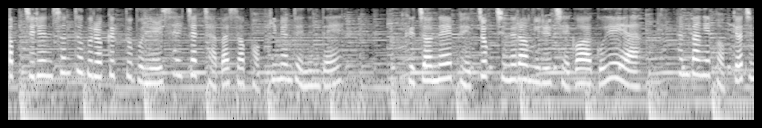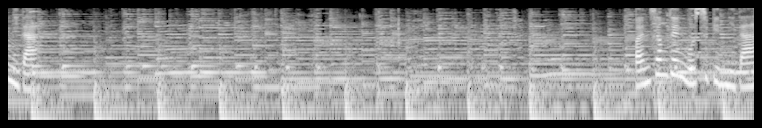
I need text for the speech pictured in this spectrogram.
껍질은 손톱으로 끝부분을 살짝 잡아서 벗기면 되는데 그 전에 배 쪽 지느러미를 제거하고 해야 한 방에 벗겨집니다. 완성된 모습입니다.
